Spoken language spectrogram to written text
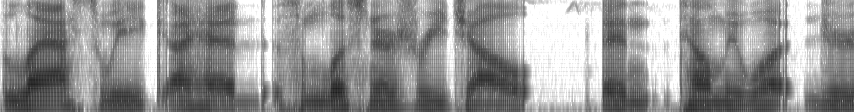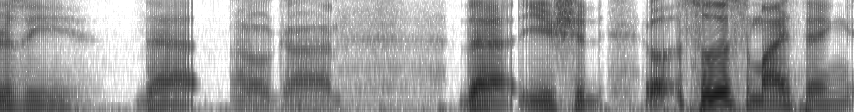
last week I had some listeners reach out and tell me what jersey that Oh God. that you should. So this is my thing.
